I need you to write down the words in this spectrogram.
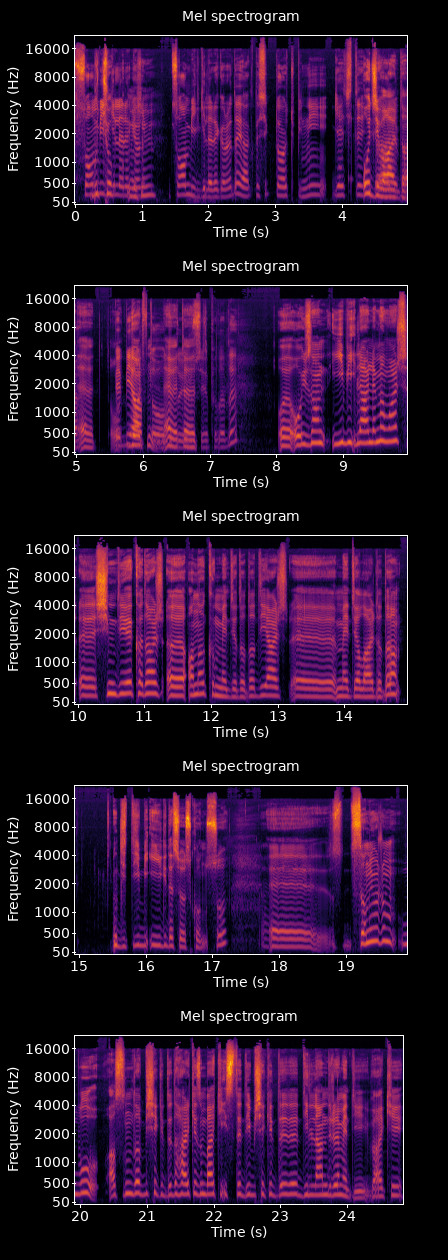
Son Bu çok bilgilere göre mühim. son bilgilere göre de yaklaşık 4000'i geçti O civarda galiba. evet. O Ve bir dört hafta bin- oldu evet, duyurusu evet. yapılalı. O, o yüzden iyi bir ilerleme var. Ee, şimdiye kadar e, ana akım medyada da diğer e, medyalarda da ciddi bir ilgi de söz konusu. Evet. Ee, sanıyorum bu aslında bir şekilde de herkesin belki istediği bir şekilde de dillendiremediği, belki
